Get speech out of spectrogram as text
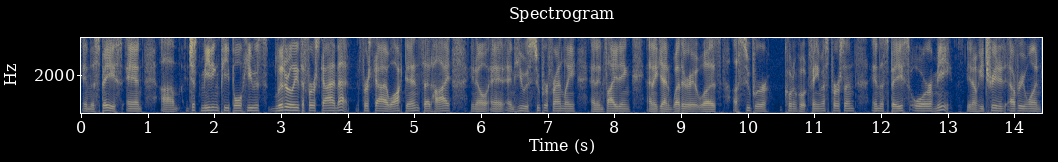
in the space, and um, just meeting people. He was literally the first guy I met. First guy I walked in, said hi, you know, and, and he was super friendly and inviting. And again, whether it was a super quote unquote famous person in the space or me, you know, he treated everyone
